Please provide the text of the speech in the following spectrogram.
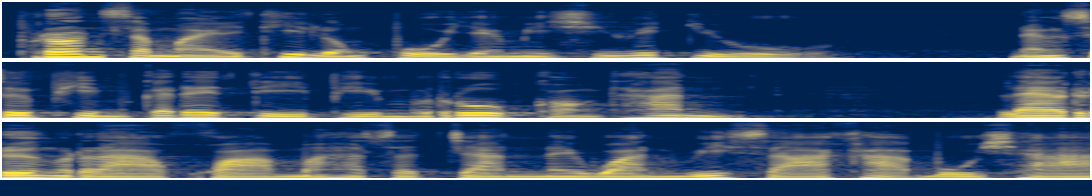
เพราะสมัยที่หลวงปู่ยังมีชีวิตอยู่ หนังสือพิมพ์ก็ได้ตีพิมพ์รูปของท่าน และเรื่องราวความมหัศจรรย์ในวันวิสาขาบูชา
